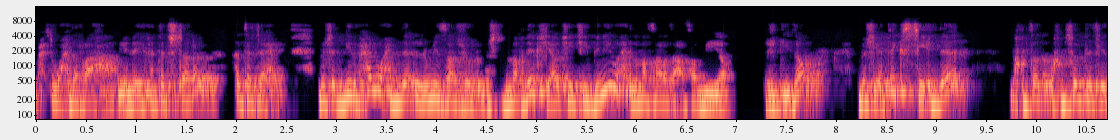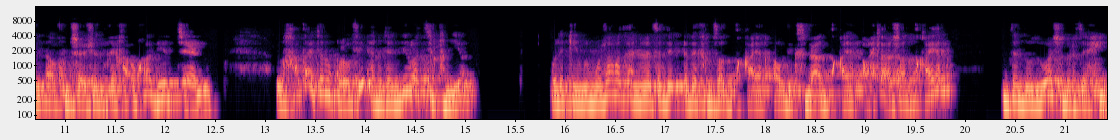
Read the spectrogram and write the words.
واحد واحد الراحة. لأن كنت تشتغل ترتاح. باش دير بحال واحد الميزاجور باش الدماغ ديالك يعاود تيبني واحد المسارات عصبية جديدة باش يعطيك استعداد ل 35 أو 25 دقيقة أخرى ديال التعلم. الخطأ اللي تنوقعوا فيه أنا تندير التقنية ولكن بمجرد أننا هذاك خمسة دقائق أو ديك سبعة دقائق أو حتى 10 دقائق ما تندوزوهاش مرتاحين.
